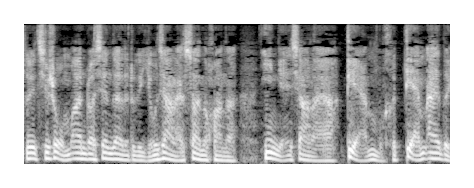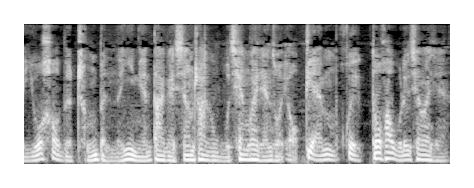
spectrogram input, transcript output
所以其实我们按照现在的这个油价来算的话呢，一年下来啊，DM 和 DMI 的油耗的成本呢，一年大概相差个五千块钱左右，DM 会多花五六千块钱。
